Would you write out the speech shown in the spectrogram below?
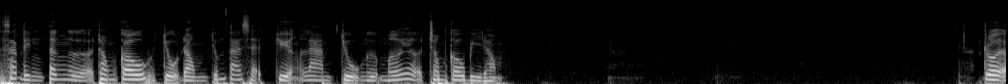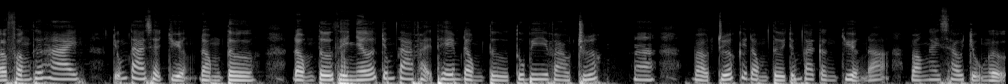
xác định tân ngữ ở trong câu chủ động chúng ta sẽ chuyển làm chủ ngữ mới ở trong câu bị động. Rồi ở phần thứ hai, chúng ta sẽ chuyển động từ. Động từ thì nhớ chúng ta phải thêm động từ to be vào trước. ha, vào trước cái động từ chúng ta cần chuyển đó vào ngay sau chủ ngữ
